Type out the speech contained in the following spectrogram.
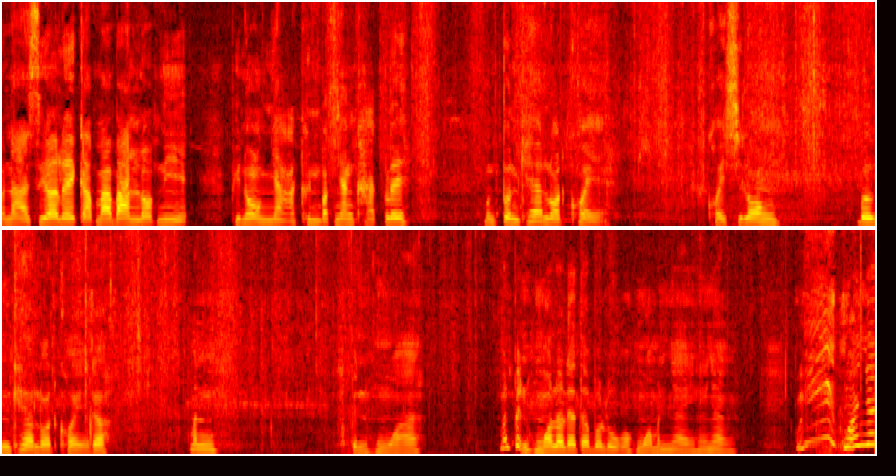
ว่านาเสื้อเลยกลับมาบ้านรอบนี้พี่น้องหยาขึ้นบักยังคักเลยเบิ่งต้นแค่รอดข่อยข่อยสิลอง เบิ่งแค่รอดข่อยเด้อมันเป็นหัว มันเป็นหัวแล้วแหละแต่บ่รู้ว่าหัวมันใหญ่หรือยังอุ้ยหัวใหญ่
